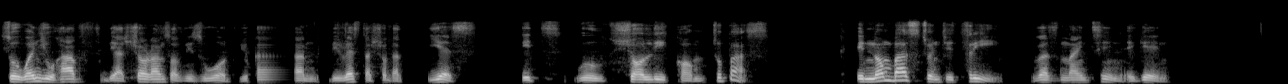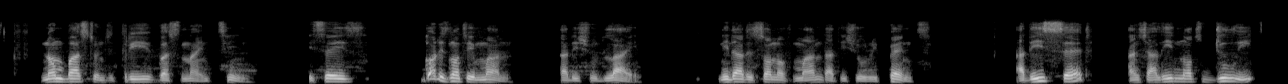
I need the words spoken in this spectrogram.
So when you have the assurance of his word, you can be rest assured that yes, it will surely come to pass. In Numbers 23, verse 19, again, Numbers 23, verse 19, it says, God is not a man that he should lie, neither the Son of Man that he should repent. Had he said, and shall he not do it?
